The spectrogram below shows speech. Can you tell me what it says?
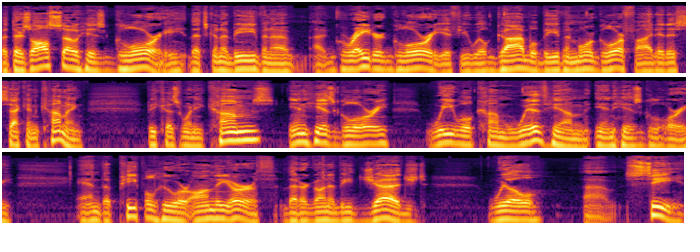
but there's also his glory that's going to be even a, a, greater glory, if you will. God will be even more glorified at his second coming because when he comes in his glory, we will come with him in his glory. And the people who are on the earth that are going to be judged will uh, see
